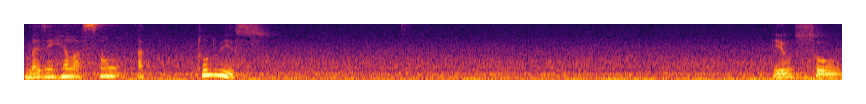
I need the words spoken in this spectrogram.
Mas em relação a tudo isso. Eu sou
